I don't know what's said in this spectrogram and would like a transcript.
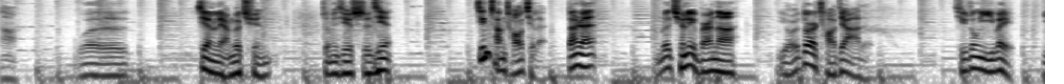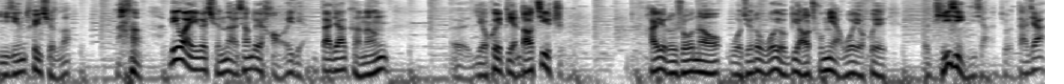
啊，我建了两个群，这么一些时间，经常吵起来。当然。我们的群里边呢，有一对吵架的，其中一位已经退群了，另外一个群呢相对好一点，大家可能呃也会点到即止。还有的时候呢，我觉得我有必要出面，我也会提醒一下，就大家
